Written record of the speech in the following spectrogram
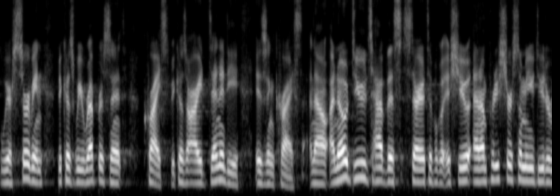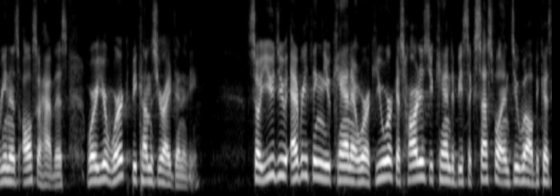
we are serving because we represent Christ, because our identity is in Christ. Now, I know dudes have this stereotypical issue, and I'm pretty sure some of you dude arenas also have this, where your work becomes your identity. So you do everything you can at work. You work as hard as you can to be successful and do well because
